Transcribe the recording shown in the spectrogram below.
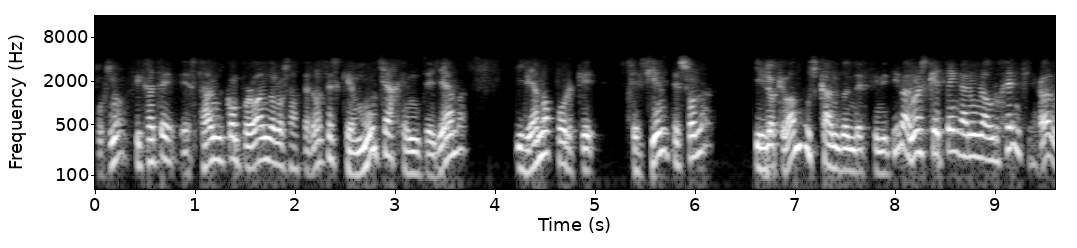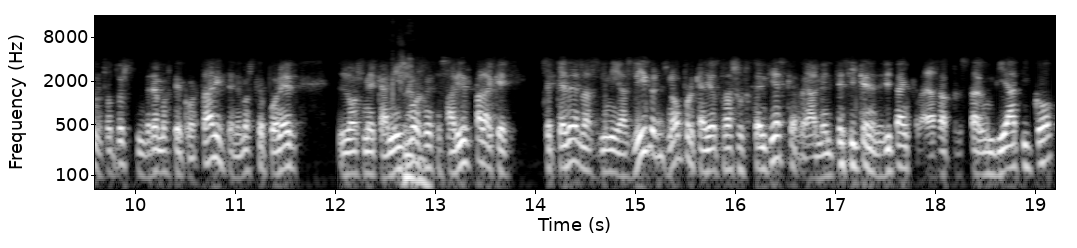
Pues no, fíjate, están comprobando los sacerdotes que mucha gente llama y llama porque se siente sola y lo que van buscando en definitiva no es que tengan una urgencia, claro, nosotros tendremos que cortar y tenemos que poner los mecanismos necesarios para que se queden las líneas libres, ¿no? Porque hay otras urgencias que realmente sí que necesitan que vayas a prestar un viático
